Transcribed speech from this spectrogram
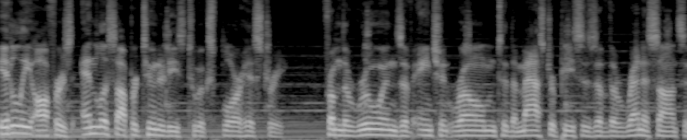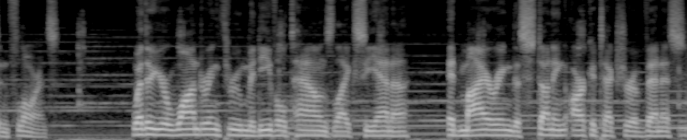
Italy offers endless opportunities to explore history from the ruins of ancient Rome to the masterpieces of the Renaissance in Florence. Whether you're wandering through medieval towns like Siena, admiring the stunning architecture of Venice,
